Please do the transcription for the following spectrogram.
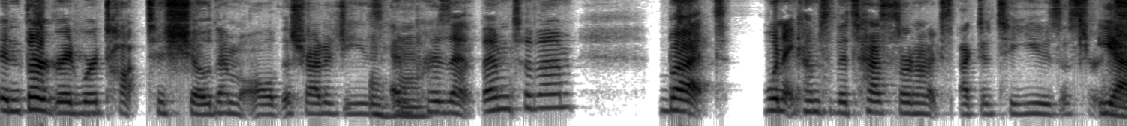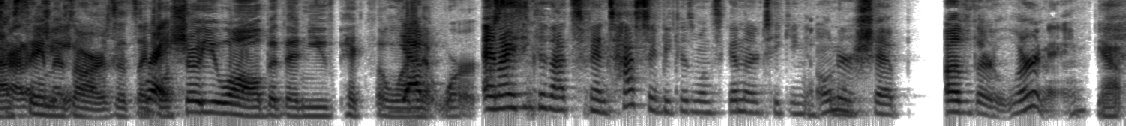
in third grade, we're taught to show them all of the strategies and Mhm. present them to them. But when it comes to the tests, they're not expected to use a certain Yeah, strategy. same as ours. It's like we'll show you all, but then you pick the one Yep. that works. And I think that that's fantastic because once again, they're taking Mhm. ownership of their learning. Yeah.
